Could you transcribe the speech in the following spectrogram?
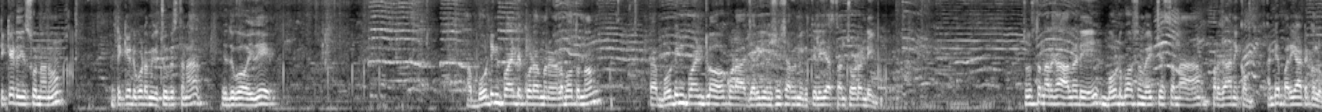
టికెట్ తీసుకున్నాను. ఆ టికెట్ కూడా మీకు చూపిస్తున్నా. ఇదిగో ఇది. ఆ బోటింగ్ పాయింట్కి కూడా మనం వెళ్ళబోతున్నాం. ఆ బోటింగ్ పాయింట్లో కూడా జరిగే విశేషాలు మీకు తెలియజేస్తాను. చూడండి. చూస్తున్నారుగా ఆల్రెడీ బోటు కోసం వెయిట్ చేస్తున్న ప్రజానికం అంటే పర్యాటకులు.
